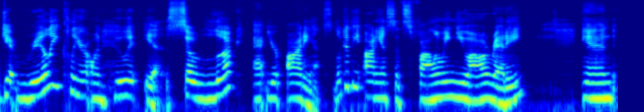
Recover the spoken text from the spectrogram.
get really clear on who it is. So, look at your audience, look at the audience that's following you already, and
